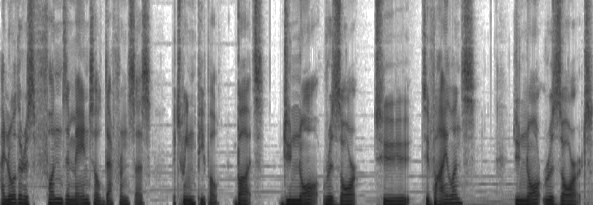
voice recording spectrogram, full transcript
I know there is fundamental differences between people, but do not resort to, to violence, do not resort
